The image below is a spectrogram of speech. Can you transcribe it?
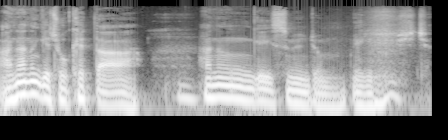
안 하는 게 좋겠다 하는 게 있으면 좀 얘기를 해 주시죠.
